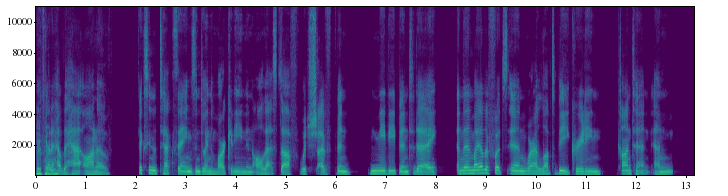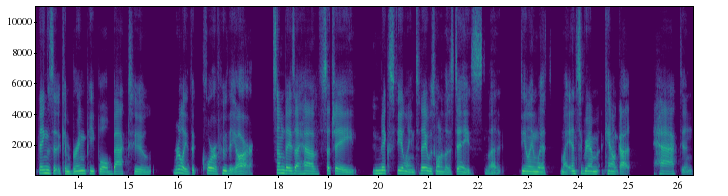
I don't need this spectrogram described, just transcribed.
mm-hmm. you got to have the hat on of fixing the tech things and doing the marketing and all that stuff which i've been knee deep in today. And then my other foot's in where i love to be creating content and things that can bring people back to really the core of who they are. Some days I have such a mixed feeling. Today was one of those days uh, dealing with my Instagram account got hacked and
